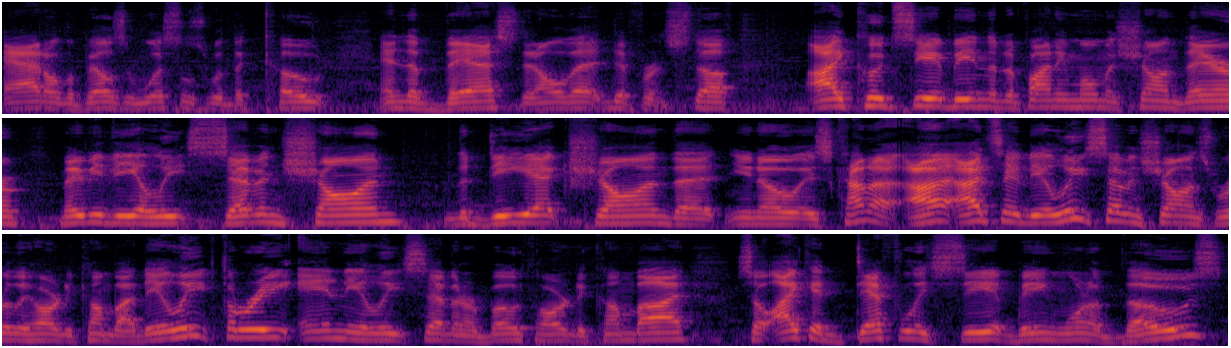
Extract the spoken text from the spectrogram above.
add all the bells and whistles with the coat and the vest and all that different stuff. I could see it being the defining moment Shawn there. Maybe the Elite 7 Shawn, the DX Shawn that, you know, is kind of, I'd say the Elite 7 Shawn is really hard to come by. The Elite 3 and the Elite 7 are both hard to come by, so I could definitely see it being one of those.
